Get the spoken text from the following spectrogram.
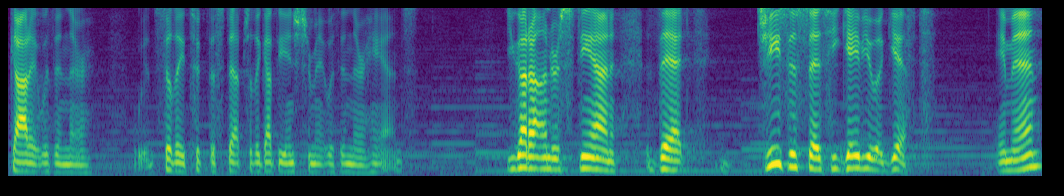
got it within their, so they took the step, so they got the instrument within their hands. You got to understand that Jesus says he gave you a gift. Amen?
